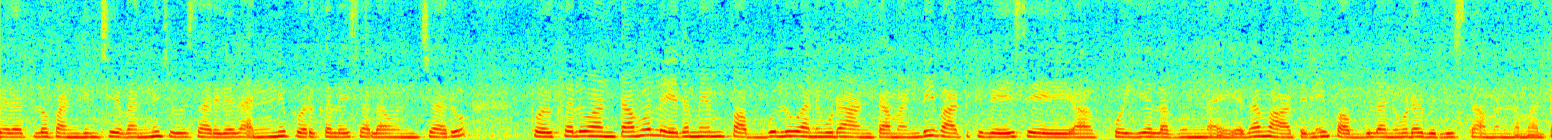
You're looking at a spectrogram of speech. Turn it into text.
పెరట్లో పండించేవన్నీ చూసారు కదా. అన్ని పొరకలేసి అలా ఉంచారు. పొరకలు అంటాము లేదా మేము పబ్బులు అని కూడా అంటామండి. వాటికి వేసే కొయ్యలు అవి ఉన్నాయి కదా వాటిని పబ్బులు అని కూడా పిలుస్తామన్నమాట.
